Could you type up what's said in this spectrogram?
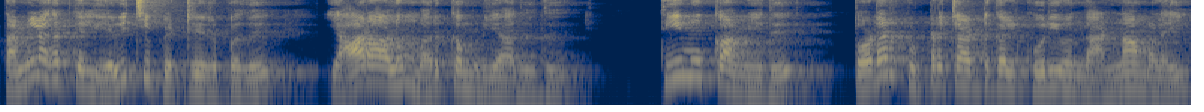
தமிழகத்தில் எழுச்சி பெற்றிருப்பது யாராலும் மறுக்க முடியாதது. திமுக மீது தொடர் குற்றச்சாட்டுகள் கூறி வந்த அண்ணாமலை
